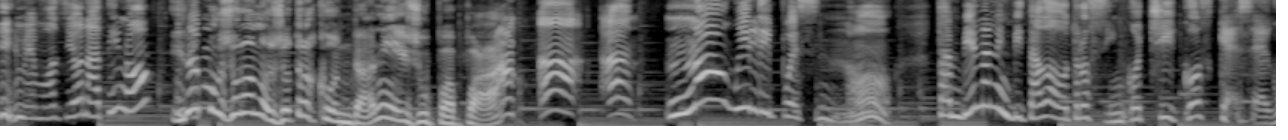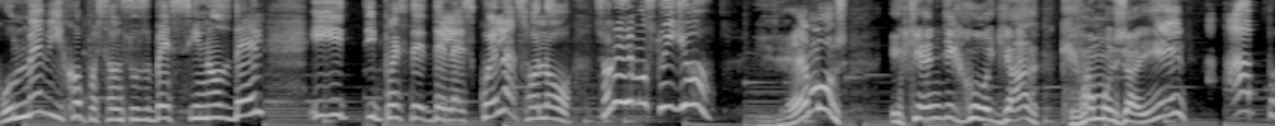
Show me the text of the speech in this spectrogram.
Uy, me emociona a ti, ¿no? ¿Iremos solo nosotros con Dani y su papá? Ah, ah, no, Willy, pues no. También han invitado a otros cinco chicos que, según me dijo, pues son sus vecinos de él. Y, y, pues de, de la escuela solo, solo iremos tú y yo. ¿Iremos? ¿Y quién dijo ya que vamos a ir? Ah, pu-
